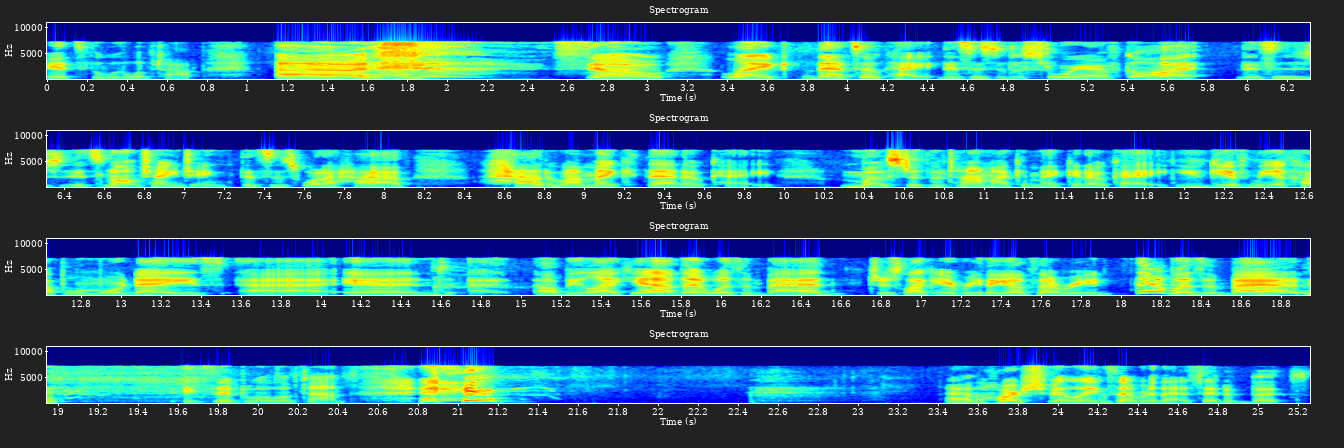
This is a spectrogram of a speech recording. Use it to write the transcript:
it's the wheel of time. Uh, so like that's okay. This is the story I've got. This is it's not changing. This is what I have. How do I make that okay? Most of the time I can make it okay. You give me a couple more days uh, and uh, I'll be like, yeah, that wasn't bad. Just like everything else I read, that wasn't bad. Except Wheel of Time. I have harsh feelings over that set of books.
